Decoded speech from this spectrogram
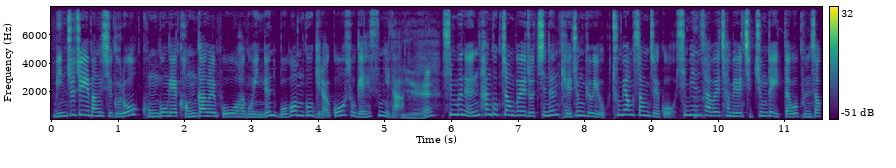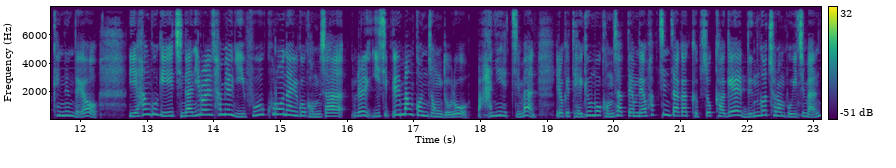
민주주의 방식으로 공공의 건강을 보호하고 있는 모범국이라고 소개했습니다. 예. 신문은 한국 정부의 조치는 대중교육, 투명성 제고, 시민사회 참여에 집중돼 있다고 분석했는데요. 이 한국 이 지난 1월 3일 이후 코로나19 검사를 21만 건 정도로 많이 했지만 이렇게 대규모 대규모 검사 때문에 확진자가 급속하게 는 것처럼 보이지만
